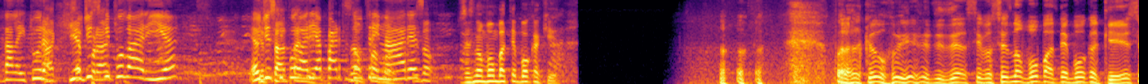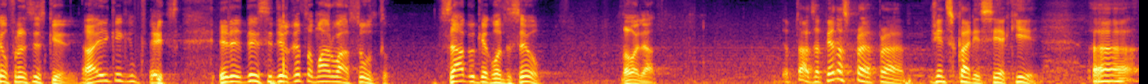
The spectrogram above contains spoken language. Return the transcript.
da leitura, Aqui é eu disse que prática. pularia. Eu disse que pularia partes Não, favor, doutrinárias. Vocês não, vocês não vão bater boca aqui. Parece que eu ouvi ele dizer assim, vocês não vão bater boca aqui, esse é o Francisquini. Aí o que que fez? Ele decidiu retomar o assunto. Sabe o que aconteceu? Dá uma olhada. Deputados, apenas para a gente esclarecer aqui, ah,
